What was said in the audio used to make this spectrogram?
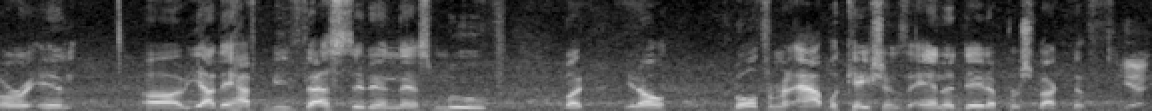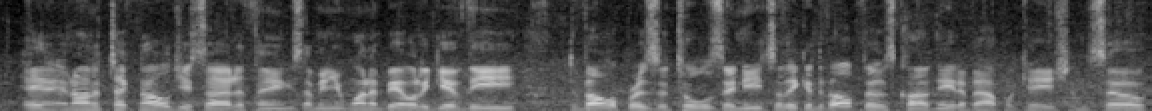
or in, uh, yeah, they have to be vested in this move. But, you know, both from an applications and a data perspective. Yeah. And on the technology side of things, I mean, you want to be able to give the developers the tools they need so they can develop those cloud native applications. So,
